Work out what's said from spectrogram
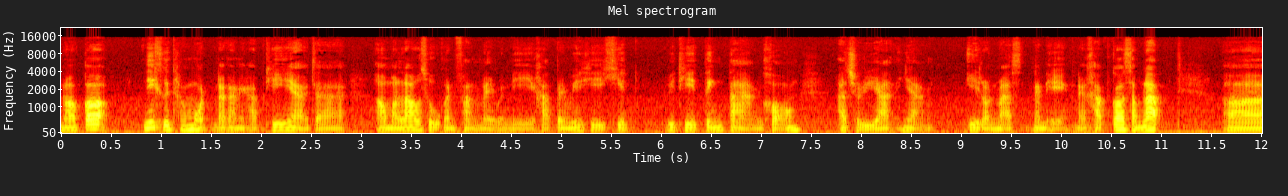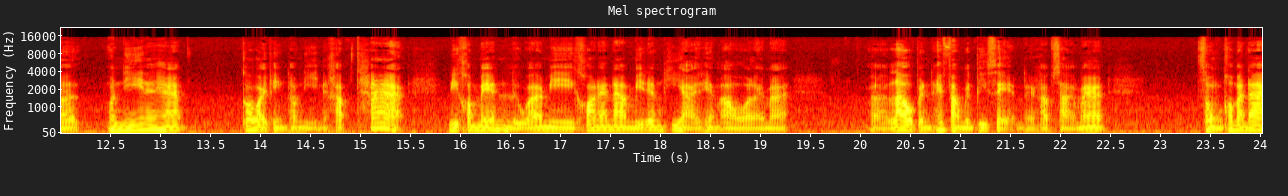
เนาะก็นี่คือทั้งหมดแล้วกันครับ ที่อยากจะเอามาเล่าสู่กันฟังในวันนี้ครับ เป็นวิธีคิดวิธีติ้งต่างของอัจฉริยะอย่างอีลอนมัสนั่นเองนะครับ ก็สำหรับวันนี้นะฮะก็ไวเพียงเท่านี้นะครับ ถ้ามีคอมเมนต์หรือว่ามีข้อแนะนำมีเรื่องที่อยากให้เทมเอาอะไรมาเล่าเป็นให้ฟังเป็นพิเศษนะครับ สามารถ ส่งเข้ามาได้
